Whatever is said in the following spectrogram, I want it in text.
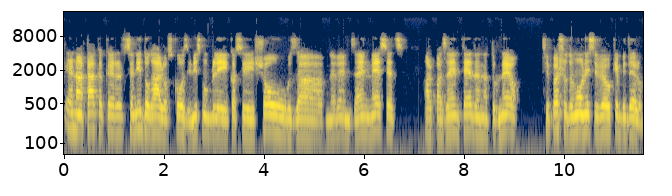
Ena taka, ker se ni dogajalo skozi. Nismo bili, ko si šel za, vem, za en mesec ali pa za en teden na turnejo, si prišel domov, nisi vedel, kje bi delal.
